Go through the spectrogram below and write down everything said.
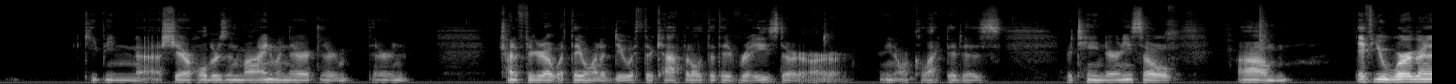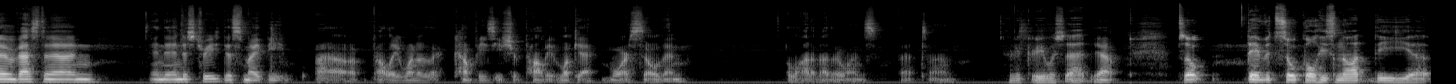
keeping uh, shareholders in mind when they're they're they're in, trying to figure out what they want to do with their capital that they've raised or, or you know collected as retained earnings. So um, if you were going to invest in in the industry, this might be uh, probably one of the companies you should probably look at more so than a lot of other ones. But um, I agree with that. yeah, So David Sokol, he's not the uh,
